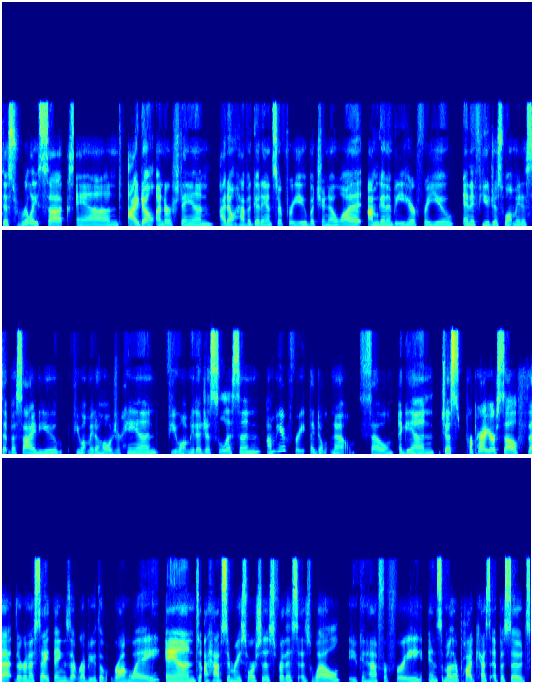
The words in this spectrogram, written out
This really sucks and I don't understand. I don't have a good answer for you, but you know what? I'm going to be here for you. And if you just want me to sit beside you, if you want me to hold your hand, if you want me to just listen, I'm here for you. They don't know. So, again, just prepare yourself that they're going to say things that rub you the wrong way. And I have some resources for this as well you can have for free and some other podcast episodes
